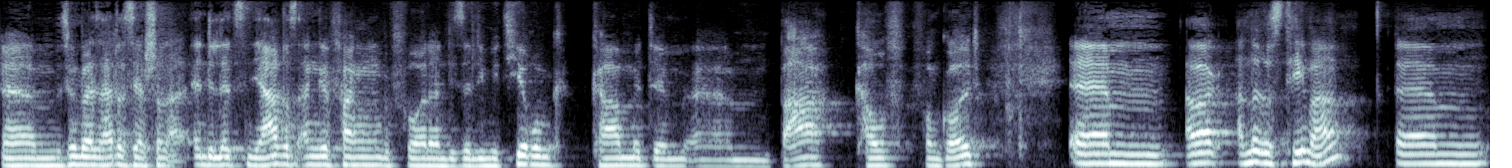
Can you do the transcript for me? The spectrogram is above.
Ähm, beziehungsweise hat das ja schon Ende letzten Jahres angefangen, bevor dann diese Limitierung kam mit dem ähm, Barkauf von Gold. Ähm, aber anderes Thema. Ähm,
